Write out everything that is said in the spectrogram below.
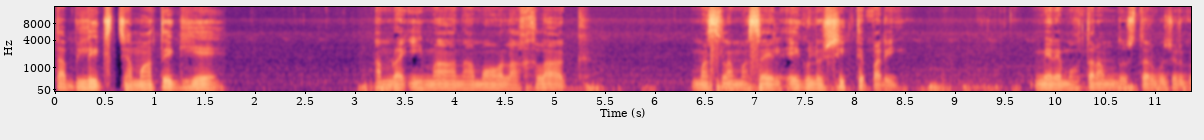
তাবলিগ জামাতে গিয়ে আমরা ইমান আমল, আখলাক, মাসলা, মাসাইল এগুলো শিখতে পারি। মেরে মোহতারাম দোস্তার বুজুর্গ,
